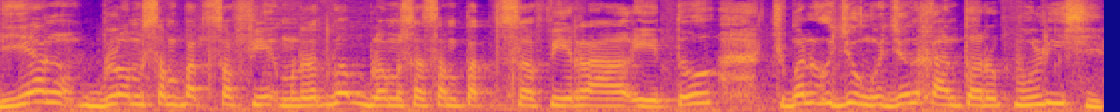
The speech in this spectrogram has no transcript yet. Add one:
dia yang belum sempat sevi, menurut gua belum sempat seviral itu cuman ujung-ujungnya kantor polisi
